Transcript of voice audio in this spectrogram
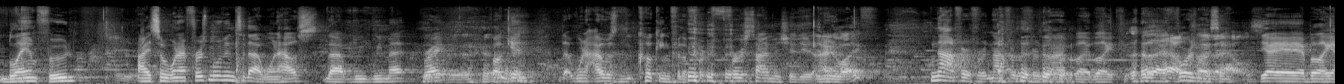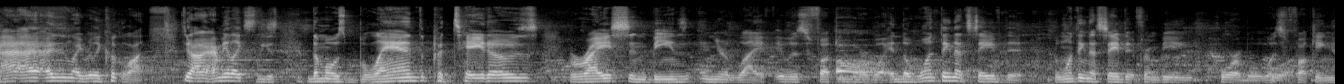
Blame food. All right, so when I first moved into that one house that we, we met, right? Fucking, when I was cooking for the fir- first time and shit, dude. In I, your life? Not for, for not for the first time, but like, like house, myself. Yeah, yeah, yeah. But like, I, I, didn't like really cook a lot, dude. I, I made like these the most bland potatoes, rice, and beans in your life. It was fucking Oh. horrible. And the one thing that saved it, the one thing that saved it from being horrible was fucking,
